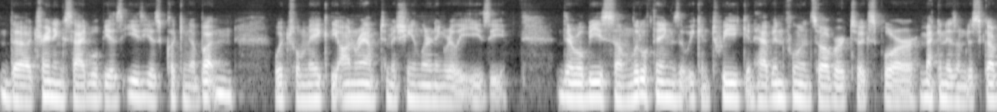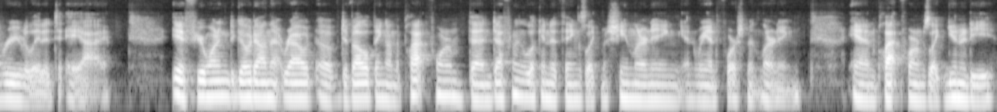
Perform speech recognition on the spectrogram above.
the training side will be as easy as clicking a button, which will make the on ramp to machine learning really easy. There will be some little things that we can tweak and have influence over to explore mechanism discovery related to AI. If you're wanting to go down that route of developing on the platform, then definitely look into things like machine learning and reinforcement learning. And platforms like Unity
